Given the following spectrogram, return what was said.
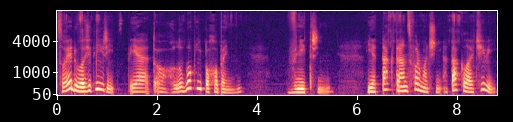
co je důležité říct, je to hluboký pochopení vnitřní, je tak transformační a tak léčivý,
